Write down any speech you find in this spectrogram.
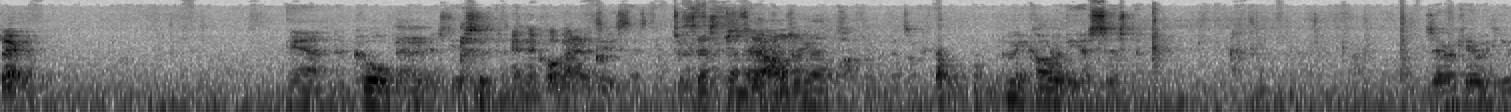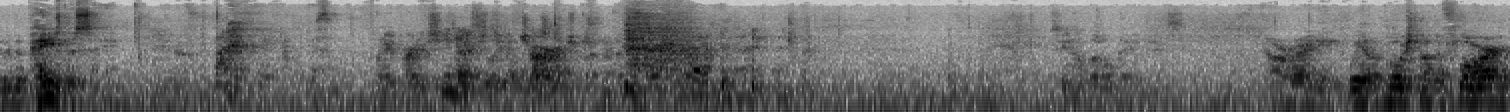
Second. And Nicole Bennett is the assistant. And Nicole Bennett is the assistant. Assistant or alternate? That's okay. Let me call her the assistant. Is that okay with you? The pay's the same. you know. Funny part is she's actually in charge, but seen how little Dave. All righty, we have a motion on the floor.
